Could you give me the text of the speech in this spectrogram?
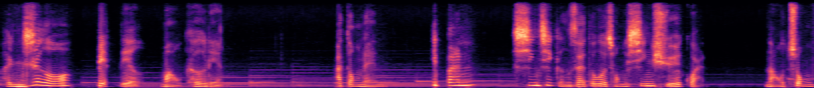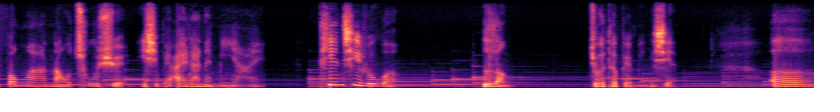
很热哦，憋得冒可怜。啊，当然，一般心肌梗塞都会从心血管。脑中风啊，脑出血，一些被爱单的米癌。天气如果冷，就会特别明显。呃，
